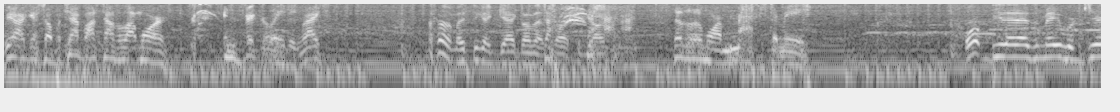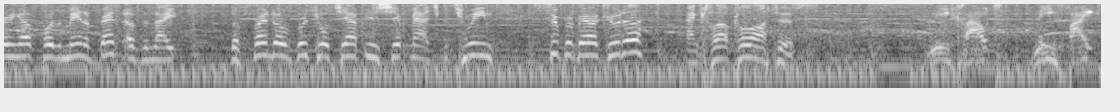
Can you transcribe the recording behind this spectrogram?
Yeah, I guess so, but tampon sounds a lot more invigorating, right? I think I gagged on that part. To be honest. Sounds a little more max to me. Well, be that as it may, we're gearing up for the main event of the night, the Friendo Virtual Championship match between Super Barracuda and Klaut Kollosus. Me clout, me fight,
